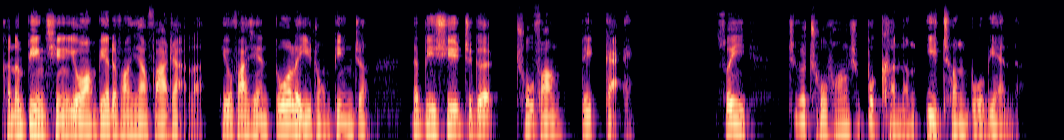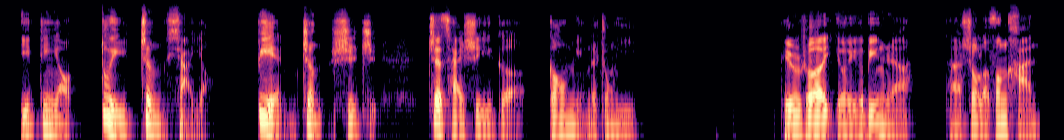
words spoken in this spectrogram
可能病情又往别的方向发展了，又发现多了一种病症，那必须这个处方得改，所以这个处方是不可能一成不变的，一定要对症下药，辨证施治。这才是一个高明的中医。譬如说，有一个病人啊，他受了风寒，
